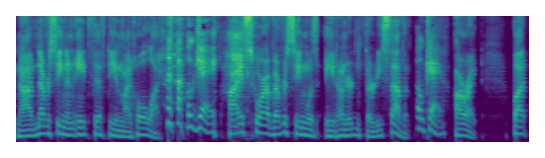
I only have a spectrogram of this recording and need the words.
Now, I've never seen an 850 in my whole life. Okay. Highest score I've ever seen was 837. Okay. All right. But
